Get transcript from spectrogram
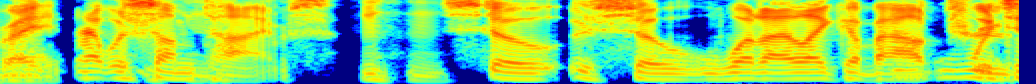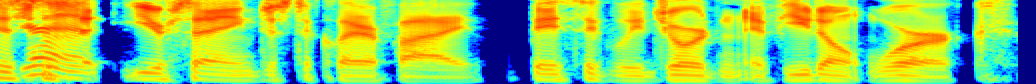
Right? That was Mhm. sometimes. Mhm. So so what I like about True Which is to say, you're saying, just to clarify, basically, Jordan, if you don't work,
